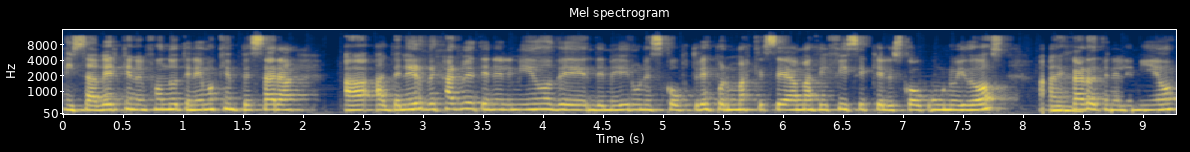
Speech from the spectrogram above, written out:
y saber que en el fondo tenemos que empezar a a, tener, dejar de tener el miedo de, medir un scope 3 por más que sea más difícil que el scope 1 y 2, a dejar de tener el miedo,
